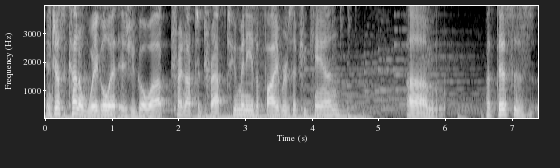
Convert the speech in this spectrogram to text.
and just kind of wiggle it as you go up. Try not to trap too many of the fibers if you can. Um, but this is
